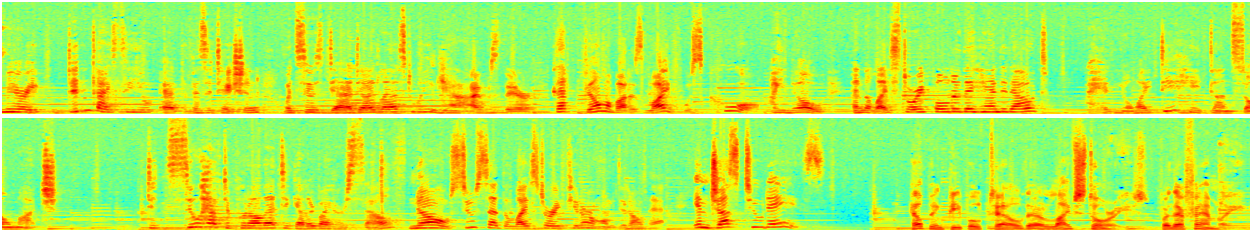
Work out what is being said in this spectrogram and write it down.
Mary, didn't I see you at the visitation when Sue's dad died last week? Yeah, I was there. That film about his life was cool. I know. And the life story folder they handed out? I had no idea he'd done so much. Did Sue have to put all that together by herself? No, Sue said the Life Story Funeral Home did all that in just two days. Helping people tell their life stories for their family,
